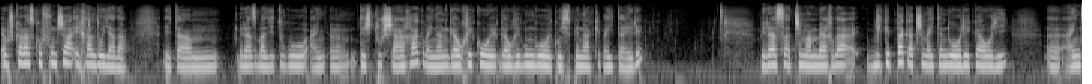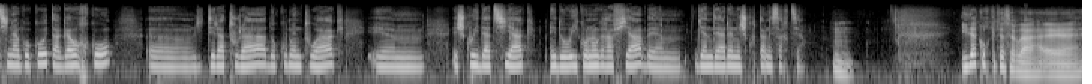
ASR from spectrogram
Euskarazko funtsa ejaldoia da. Eta... Um, Beraz, baditugu hain, testu saharrak, baina gaur, gaur egungo ekoizpenak baita ere. Beraz, atseman behar da, bilketak atsemaiten du horreka hori, uh, haintzinagoko eta gaurko uh, literatura, dokumentuak, um, eskuidatziak edo ikonografia ben, jendearen eskutan ezartzea. Hmm. Irakorketa zer da, eh,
